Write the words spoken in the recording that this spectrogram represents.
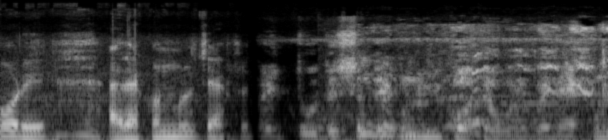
করে, আর এখন বলছে একশো তোদের সাথে কথা বলব এখন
